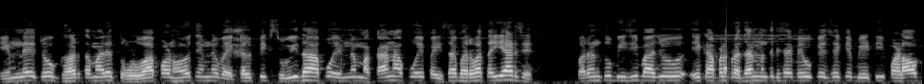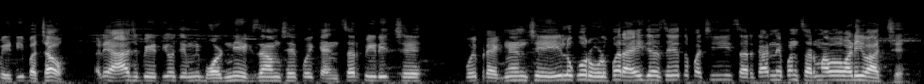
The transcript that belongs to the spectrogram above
એમને જો ઘર તમારે તોડવા પણ હોય તો એમને વૈકલ્પિક સુવિધા આપો, એમને મકાન આપો, એ પૈસા ભરવા તૈયાર છે. પરંતુ બીજી બાજુ એક આપણા પ્રધાનમંત્રી સાહેબ એવું કહે છે કે બેટી પઢાઓ, બેટી બચાવો. એટલે આ જ બેટીઓ જેમની બોર્ડની એક્ઝામ છે, કોઈ કેન્સર પીડિત છે, કોઈ પ્રેગ્નન્ટ છે, એ લોકો રોડ પર આવી જશે તો પછી સરકારને પણ શરમાવવાવાળી વાત છે.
